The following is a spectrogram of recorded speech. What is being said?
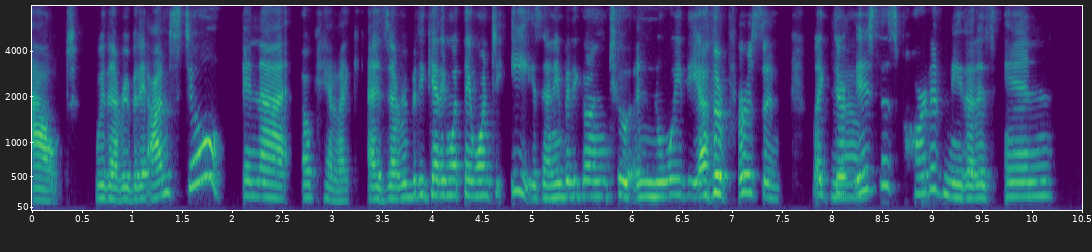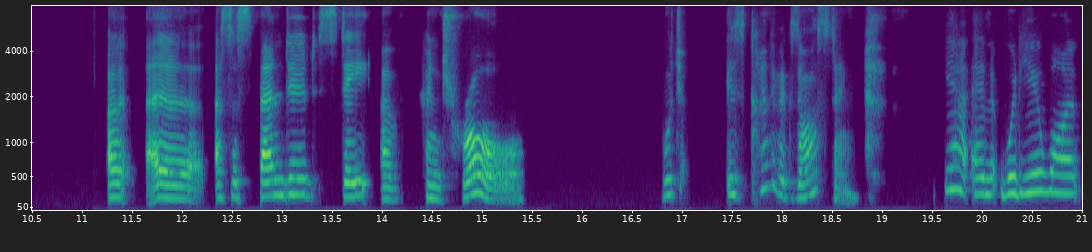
out with everybody, I'm still in that, okay, like, is everybody getting what they want to eat? Is anybody going to annoy the other person? Like, there is Yeah. this part of me that is in a, a, a suspended state of control, which is kind of exhausting. Yeah. And would you want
